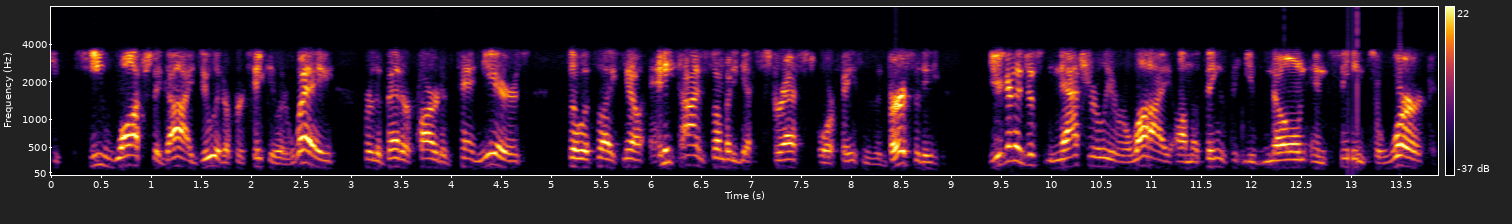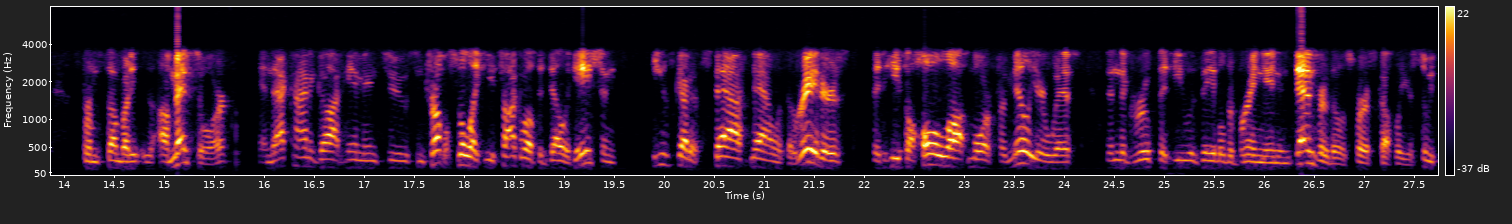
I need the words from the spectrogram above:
he, he watched a guy do it a particular way for the better part of 10 years. So it's like, you know, anytime somebody gets stressed or faces adversity, you're going to just naturally rely on the things that you've known and seen to work from somebody, a mentor, and that kind of got him into some trouble. So, like you talk about the delegation, he's got a staff now with the Raiders that he's a whole lot more familiar with than the group that he was able to bring in in Denver those first couple of years. So he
